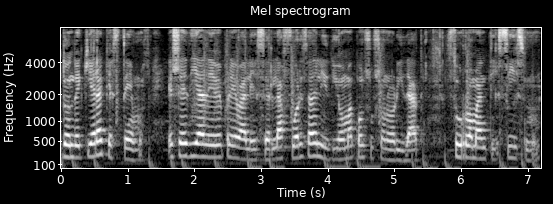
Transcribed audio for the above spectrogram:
Donde quiera que estemos, ese día debe prevalecer la fuerza del idioma con su sonoridad, su romanticismo,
